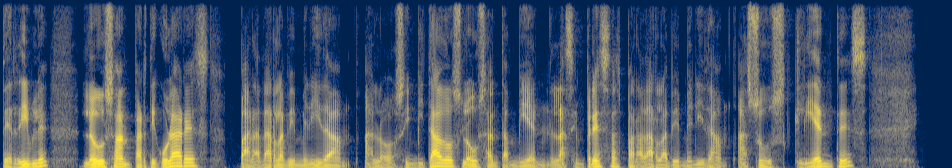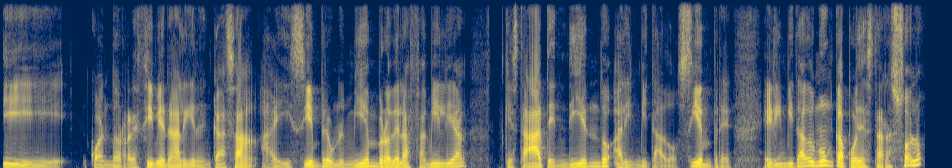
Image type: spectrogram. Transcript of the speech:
terrible. Lo usan particulares, para dar la bienvenida a los invitados, lo usan también las empresas para dar la bienvenida a sus clientes y cuando reciben a alguien en casa hay siempre un miembro de la familia que está atendiendo al invitado. Siempre. El invitado nunca puede estar solo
